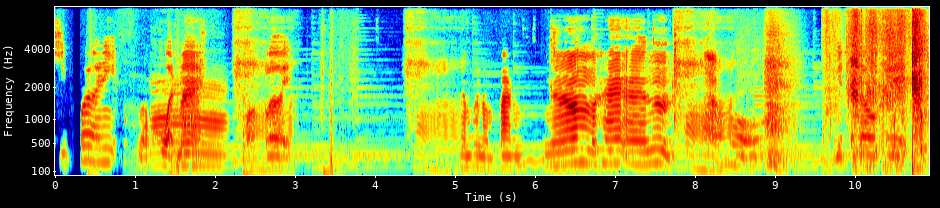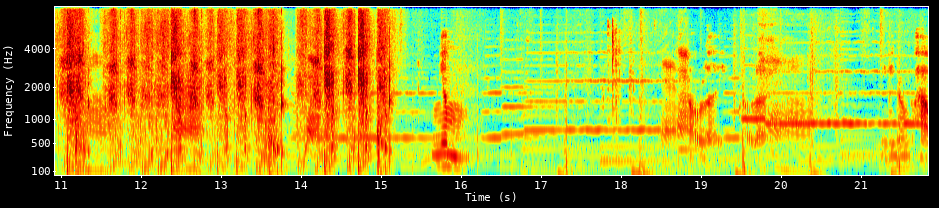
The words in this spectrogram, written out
คิปเปอร์นี่หัวขวดมากบอกเลยทำขนมปังงำห้าอัน โอ้โหยึดกระโดดโอเคงำ เผาเลยเผาเลยนี่ต้องเผา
